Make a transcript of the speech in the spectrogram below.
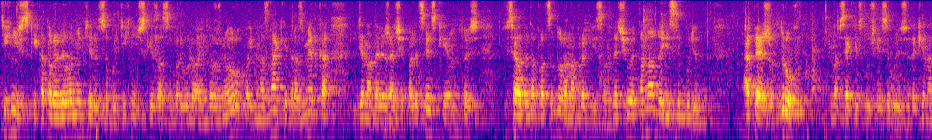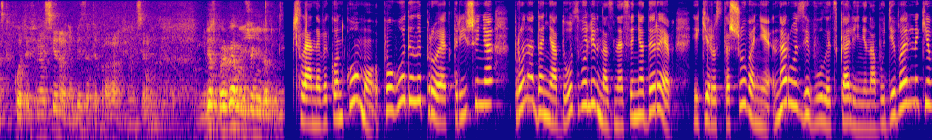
технические, которые регламентируют собой технические засобы регулирования дорожного руха, именно знаки, гидразметка, где надо лежачие полицейские, ну, то есть вся вот эта процедура, она прописана. Для чего это надо, если будет, опять же, вдруг, на всякий случай, если будет все-таки у нас какое-то финансирование, без этой программы финансирования не будет. Без программы ничего не дадут. Члени виконкому погодили проект рішення про надання дозволів на знесення дерев, які розташовані на розі вулиць Калініна Будівельників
